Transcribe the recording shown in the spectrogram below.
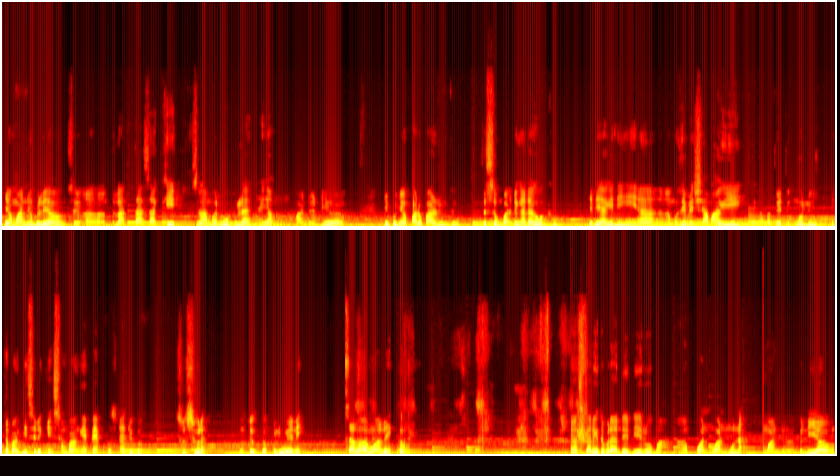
Yang mana beliau uh, terlantar sakit Selama 2 bulan Yang mana dia Dia punya paru-paru tu Tersumbat dengan darah beku jadi hari ini uh, Muzium Malaysia mari dengan Batu Etuk Ngulu kita bagi sedikit sumbangan pampers dan juga susu lah untuk keperluan ni. Assalamualaikum. Yang sekarang kita berada di rumah uh, Puan Wan Munah mana beliau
